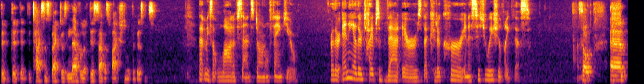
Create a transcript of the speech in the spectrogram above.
the, the, the, tax inspector's level of dissatisfaction with the business. That makes a lot of sense, Donal. Thank you. Are there any other types of VAT errors that could occur in a situation like this? So, um,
